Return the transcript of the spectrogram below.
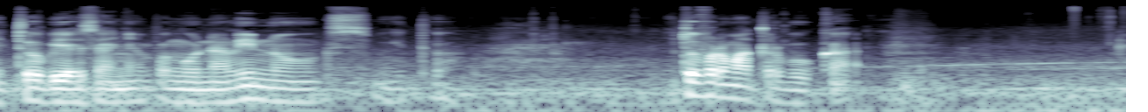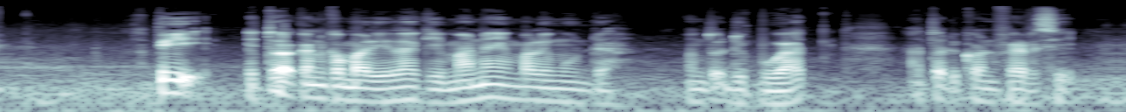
itu biasanya pengguna Linux gitu itu format terbuka tapi itu akan kembali lagi mana yang paling mudah untuk dibuat atau dikonversi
